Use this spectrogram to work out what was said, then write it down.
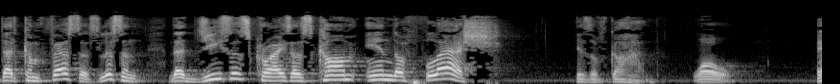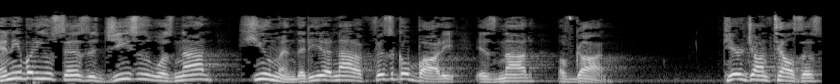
that confesses, listen, that Jesus Christ has come in the flesh is of God. Whoa. Anybody who says that Jesus was not human, that he had not a physical body, is not of God. Here John tells us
